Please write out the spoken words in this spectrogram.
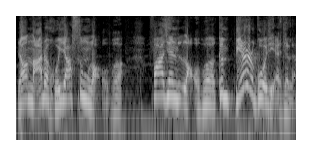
然后拿着回家送老婆，发现老婆跟别人过节去了。”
